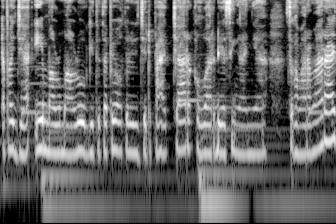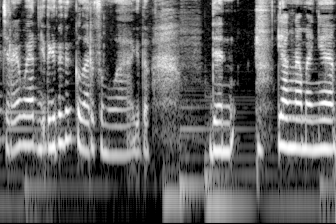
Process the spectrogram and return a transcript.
apa jaim malu-malu gitu tapi waktu dia jadi pacar keluar dia singanya suka marah-marah cerewet gitu-gitu keluar semua gitu dan yang namanya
